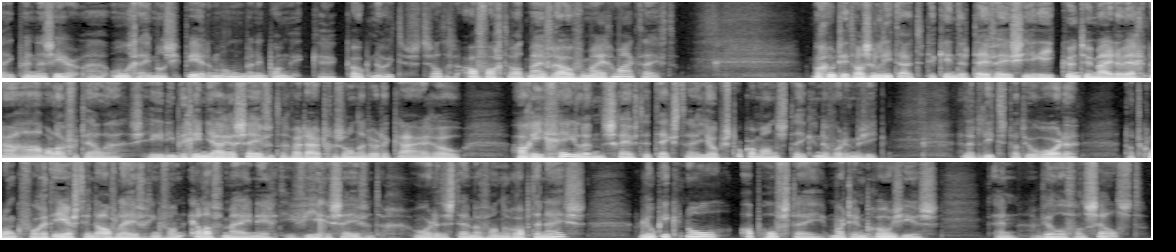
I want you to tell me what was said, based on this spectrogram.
ik ben een zeer uh, ongeëmancipeerde man, ben ik bang. Ik kook nooit, dus het is altijd afwachten wat mijn vrouw voor mij gemaakt heeft. Maar goed, dit was een lied uit de kinder-tv-serie Kunt u mij de weg naar Hamelen vertellen? Serie die begin jaren 70 werd uitgezonden door de KRO. Harry Gelen schreef de teksten, Joop Stokkermans tekende voor de muziek. En het lied dat u hoorde, dat klonk voor het eerst in de aflevering van 11 mei 1974. We hoorden de stemmen van Rob de Nijs, Loekie Knol, Ab Hofstee, Martin Brozius en Wil van Selst.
